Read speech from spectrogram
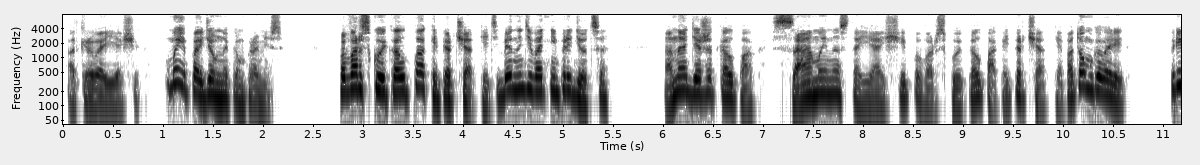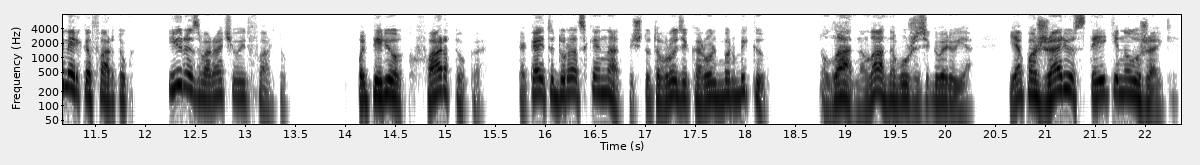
открывая ящик. Мы пойдем на компромисс. Поварской колпак и перчатки тебе надевать не придется. Она держит колпак, самый настоящий поварской колпак и перчатки, а потом говорит, примерь-ка фартук и разворачивает фартук. Поперек фартука какая-то дурацкая надпись, что-то вроде «Король барбекю». «Ну ладно, ладно», — в ужасе говорю я, — «я пожарю стейки на лужайке».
